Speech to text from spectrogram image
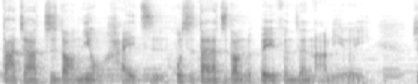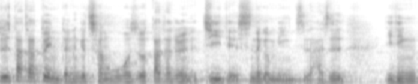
大家知道你有孩子，或是大家知道你的辈分在哪里而已。就是大家对你的那个称呼，或是说大家对你的记忆点是那个名字，还是已经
